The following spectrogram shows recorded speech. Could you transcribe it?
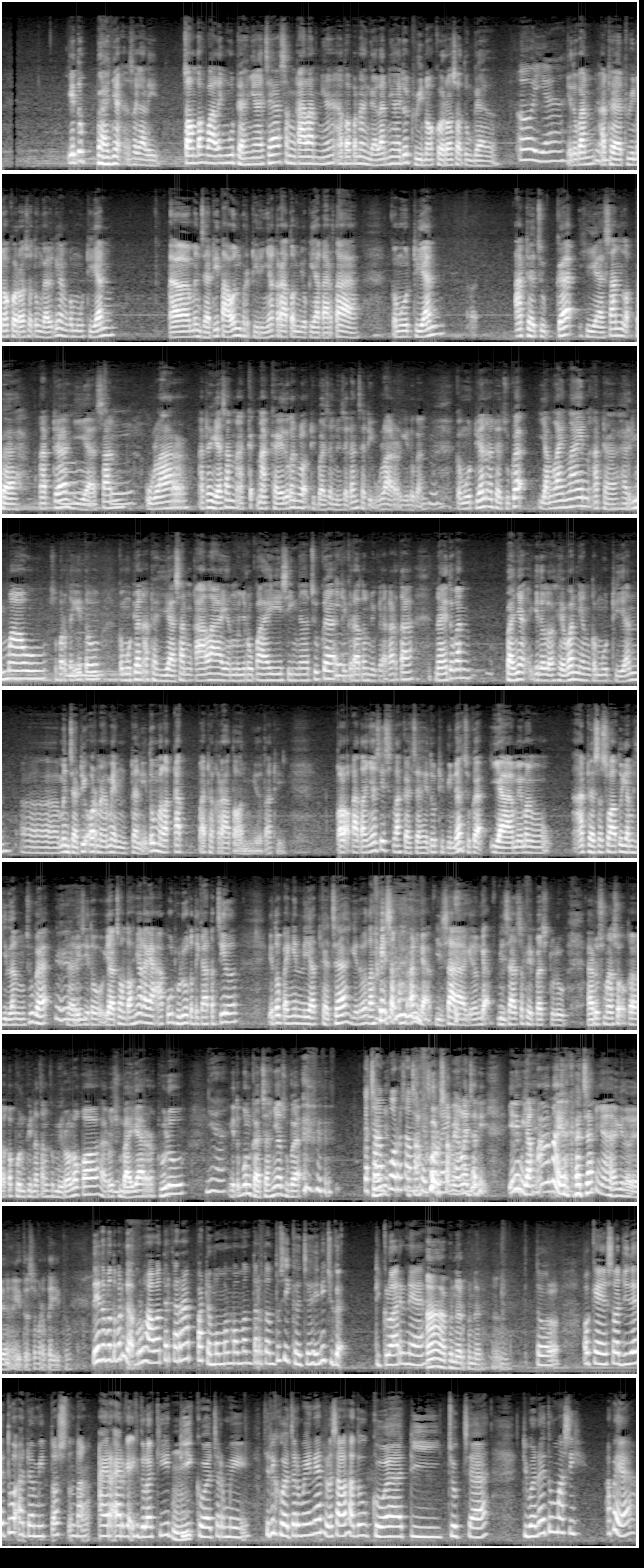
Itu banyak sekali contoh paling mudahnya aja sengkalannya atau penanggalannya itu Dwi Nagara Satunggal oh iya. Itu kan ada Dwi Nagara Satunggal itu yang kemudian eh, menjadi tahun berdirinya Keraton Yogyakarta. Kemudian eh, ada juga hiasan lebah ada hiasan ular. Ada hiasan naga, naga itu kan kalau di bahasa Indonesia kan jadi ular gitu kan. Kemudian ada juga yang lain-lain ada harimau seperti itu. Kemudian ada hiasan kala yang menyerupai singa juga di Keraton Yogyakarta. Nah itu kan banyak gitu loh hewan yang kemudian eh, menjadi ornamen dan itu melekat pada keraton gitu tadi. Kalau katanya sih setelah gajah itu dipindah juga ya memang ada sesuatu yang hilang juga dari situ. Ya contohnya kayak aku dulu ketika kecil itu pengen lihat gajah gitu tapi sekarang nggak bisa gitu nggak bisa sebebas dulu. Harus masuk ke kebun binatang Gemiroloko harus bayar dulu. Ya. Itu pun gajahnya juga kecampur banyak- sama kecampur gajah sama yang lain. lainnya. jadi ini yang mana ya gajahnya gitu ya? Itu seperti itu. Jadi teman-teman nggak perlu khawatir karena pada momen-momen tertentu si gajah ini juga dikeluarin ya. ah benar-benar. Heeh. Betul. Oke, selanjutnya itu ada mitos tentang air-air kayak gitu lagi di Goa Cerme. Jadi Goa Cerme ini adalah salah satu goa di Jogja di mana itu masih apa ya?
